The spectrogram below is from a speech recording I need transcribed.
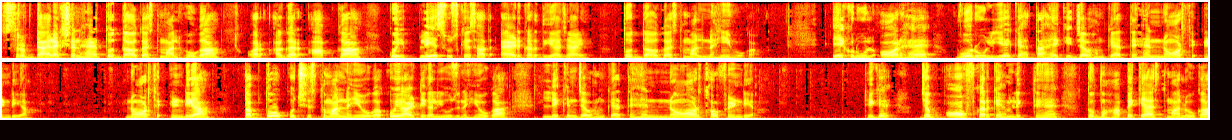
सिर्फ़ डायरेक्शन है तो द का इस्तेमाल होगा और अगर आपका कोई प्लेस उसके साथ ऐड कर दिया जाए तो द का इस्तेमाल नहीं होगा। एक रूल और है, वो रूल ये कहता है कि जब हम कहते हैं नॉर्थ इंडिया नॉर्थ इंडिया तब तो कुछ इस्तेमाल नहीं होगा, कोई आर्टिकल यूज़ नहीं होगा, लेकिन जब हम कहते हैं नॉर्थ ऑफ़ इंडिया ठीक है? जब ऑफ़ करके हम लिखते हैं तो वहाँ पे क्या इस्तेमाल होगा?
